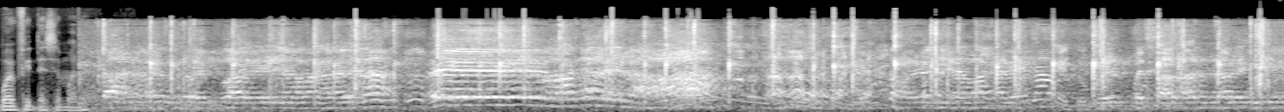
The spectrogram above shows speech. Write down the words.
Buen fin de semana. Que tu cuerpo dar la.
